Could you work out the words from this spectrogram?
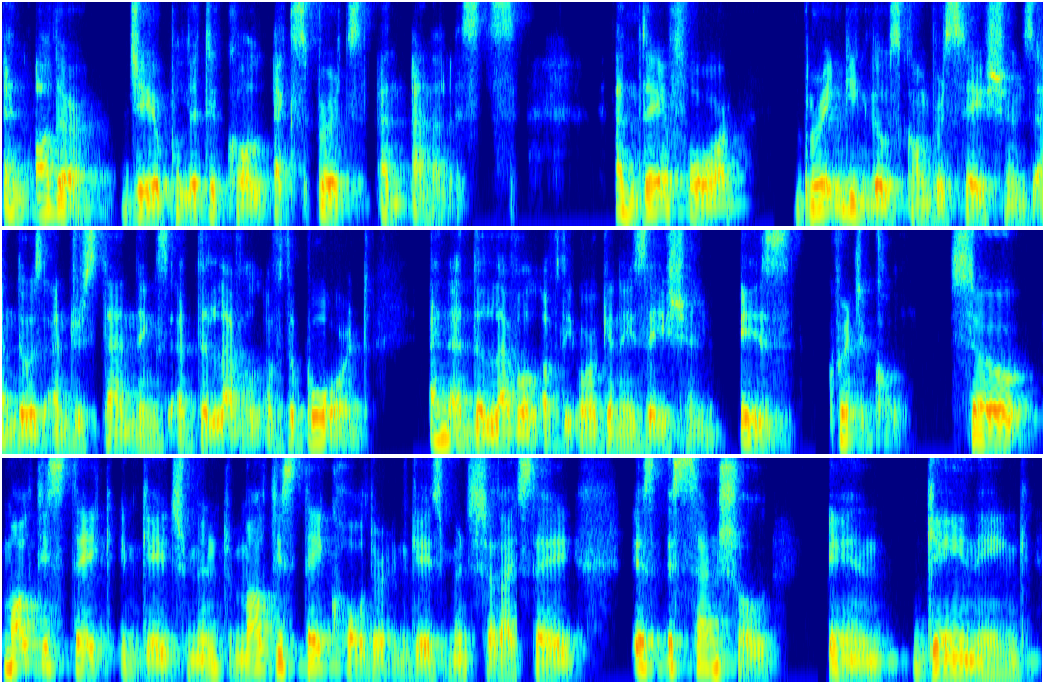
and other geopolitical experts and analysts. And therefore, bringing those conversations and those understandings at the level of the board and at the level of the organization is critical. So, multi stake engagement, multi stakeholder engagement, shall I say, is essential in gaining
